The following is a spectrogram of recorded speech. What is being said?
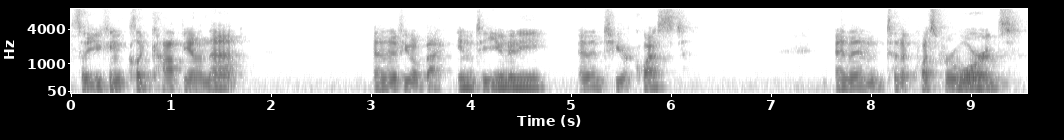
So you can click copy on that. And then if you go back into Unity and then to your quest, and then to the quest rewards,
